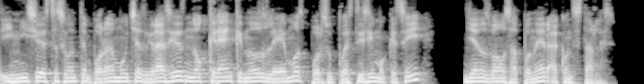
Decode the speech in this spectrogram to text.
inicio de esta segunda temporada, muchas gracias. No crean que no los leemos, por supuestísimo que sí. Ya nos vamos a poner a contestarles.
